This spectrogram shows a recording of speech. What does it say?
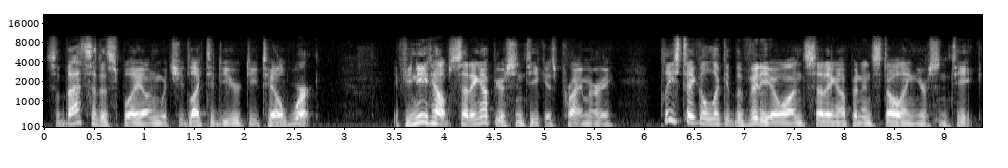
so that's the display on which you'd like to do your detailed work. If you need help setting up your Cintiq as primary, please take a look at the video on setting up and installing your Cintiq.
